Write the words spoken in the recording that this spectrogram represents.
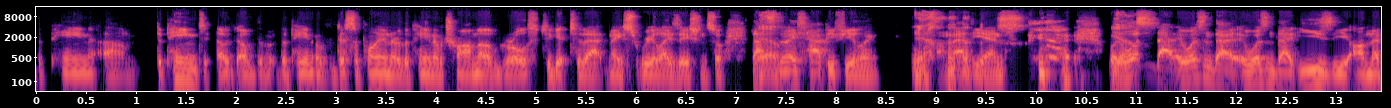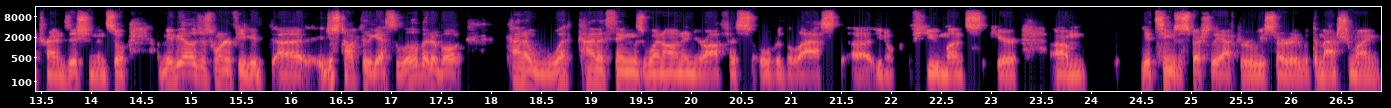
the pain. Um, the pain of, of the, the, pain of discipline or the pain of trauma of growth to get to that nice realization. So that's yeah. the nice happy feeling yeah. um, at the end. but yes. it wasn't that it wasn't that it wasn't that easy on that transition. And so maybe I was just wondering if you could uh, just talk to the guests a little bit about kind of what kind of things went on in your office over the last uh, you know few months here. Um, it seems, especially after we started with the mastermind,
